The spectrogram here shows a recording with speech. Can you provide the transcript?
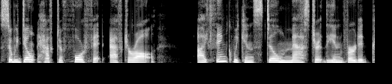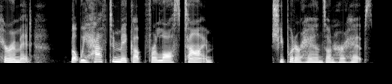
so we don't have to forfeit after all. I think we can still master the inverted pyramid, but we have to make up for lost time. She put her hands on her hips.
